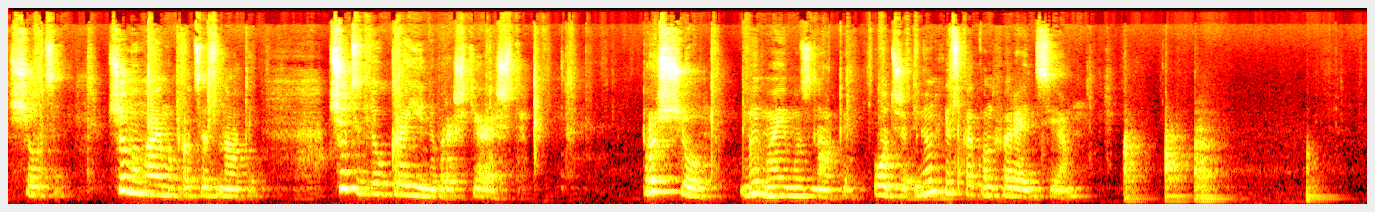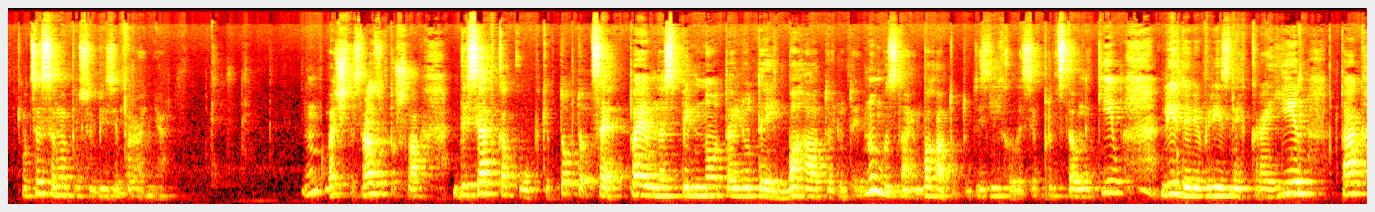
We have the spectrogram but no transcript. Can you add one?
Що це? Що ми маємо про це знати? Що це для України, врешті-решт? Про що ми маємо знати? Отже, Мюнхенська конференція. Оце саме по собі зібрання. Ну, Бачите, зразу пішла десятка кубків. Тобто це певна спільнота людей, багато людей. Ну, ми знаємо, багато туди з'їхалися представників, лідерів різних країн, так,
